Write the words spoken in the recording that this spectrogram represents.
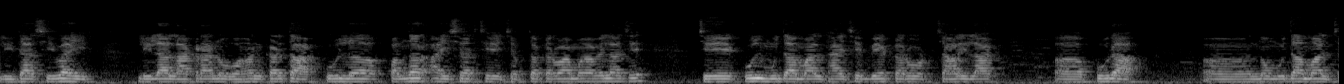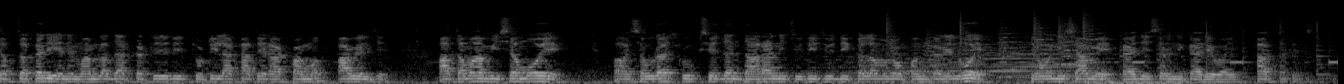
લીધા સિવાય લીલા લાકડાનું વહન કરતા કુલ પંદર આઈસર છે જપ્ત કરવામાં આવેલા છે, જે કુલ મુદ્દામાલ થાય છે બે કરોડ ચાલીસ લાખ પૂરા નો મુદ્દામાલ જપ્ત કરી અને મામલાદાર કચેરી ચોટીલા ખાતે રાખવામાં આવેલ છે. આ તમામ ઇસમોએ સૌરાષ્ટ્ર વૃક્ષછેદન ધારાની જુદી જુદી કલમનો ભંગ કરેલ હોય, તેઓની સામે કાયદેસરની કાર્યવાહી હાથ ધરે છે.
